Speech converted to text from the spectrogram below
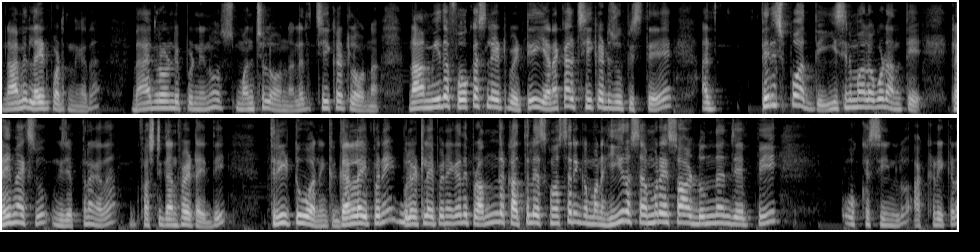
నా మీద లైట్ పడుతుంది కదా. బ్యాక్గ్రౌండ్ ఇప్పుడు నేను మంచులో ఉన్నా లేదా చీకట్లో ఉన్నా నా మీద ఫోకస్ లైట్ పెట్టి వెనకాల చీకటి చూపిస్తే అది తెలిసిపోద్ది. ఈ సినిమాలో కూడా అంతే. క్లైమాక్స్ మీకు చెప్తున్నా కదా ఫస్ట్ గన్ ఫైట్ అయింది త్రీ టూ అని. ఇంకా గన్లు అయిపోయినాయి బుల్లెట్లు అయిపోయినాయి కదా. ఇప్పుడు అందరు కత్తులు వేసుకొని వస్తారు. ఇంకా మన హీరో సెమరే షాట్ ఉందని చెప్పి ఒక సీన్లో అక్కడిక్కడ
